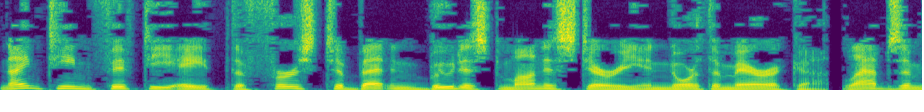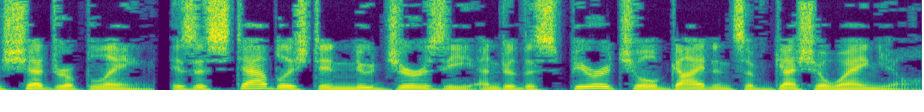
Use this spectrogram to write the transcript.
1958 – The first Tibetan Buddhist monastery in North America, Labsam Shedrup Ling, is established in New Jersey under the spiritual guidance of Geshe Wangyal.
